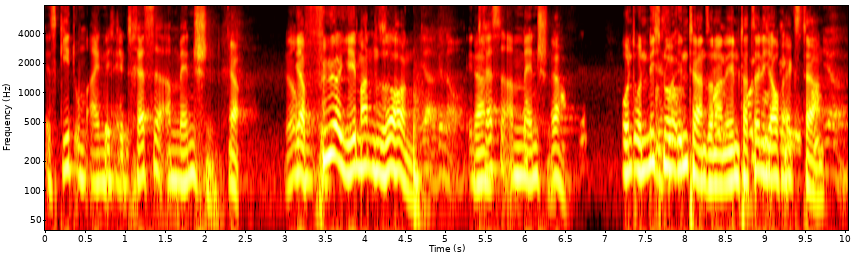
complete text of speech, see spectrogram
Es geht um ein Richtig. Interesse am Menschen. Ja. Ja, ja für jemanden sorgen. Ja, genau. Interesse ja. am Menschen. Ja. Und, und nicht nur intern, sondern eben tatsächlich auch extern. Ja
